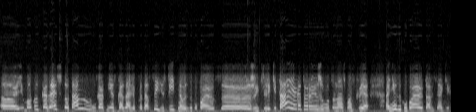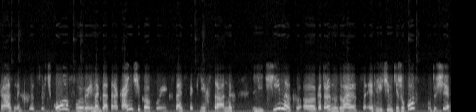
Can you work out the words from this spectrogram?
А, И могу сказать, что там, как мне сказали продавцы, действительно вот закупаются э, жители Китая, которые живут у нас в Москве. Они закупают там всяких разных сверчков, э, иногда тараканчиков и, кстати, таких странных личинок, э, которые называются, это личинки жуков будущее,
